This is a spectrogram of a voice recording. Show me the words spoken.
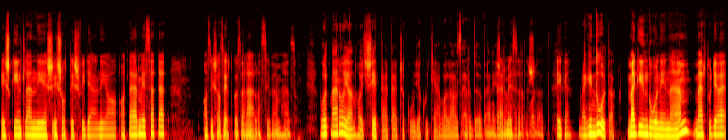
és kint lenni, és, és ott is figyelni a, a természetet, az is azért közel áll a szívemhez. Volt már olyan, hogy sétáltál csak úgy a kutyával az erdőben, és Természetesen. Igen. Megindultak? Megindulni nem, mert ugye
